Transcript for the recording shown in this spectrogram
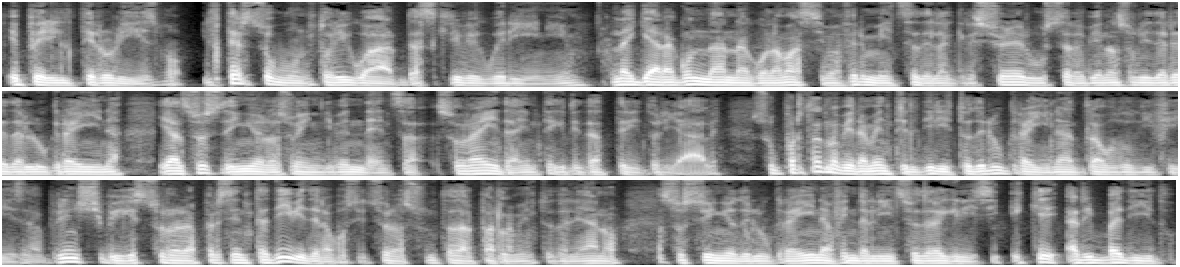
e per il terrorismo. Il terzo punto riguarda, scrive Guerini, la chiara condanna con la massima fermezza dell'aggressione russa e la piena solidarietà all'Ucraina e al sostegno della sua indipendenza, sovranità e integrità territoriale, supportando pienamente il diritto dell'Ucraina all'autodifesa, principi che sono rappresentativi della posizione assunta dal Parlamento italiano a sostegno dell'Ucraina fin dall'inizio della crisi e che ha ribadito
